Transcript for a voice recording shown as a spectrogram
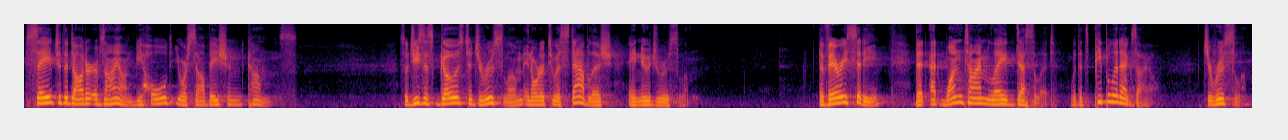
Say to the daughter of Zion, Behold, your salvation comes. So Jesus goes to Jerusalem in order to establish a new Jerusalem. The very city that at one time lay desolate, with its people in exile, Jerusalem,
